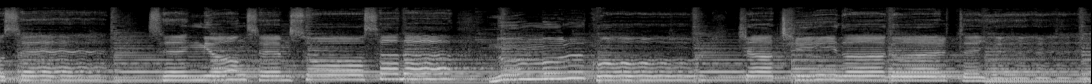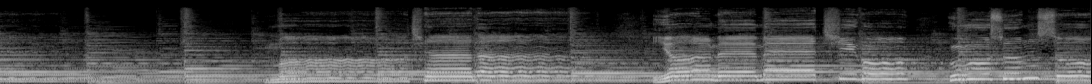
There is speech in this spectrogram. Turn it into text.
곳에 생명샘 솟아나 눈물 골짝 지나갈 때에 머잖아 열매 맺히고 웃음소리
